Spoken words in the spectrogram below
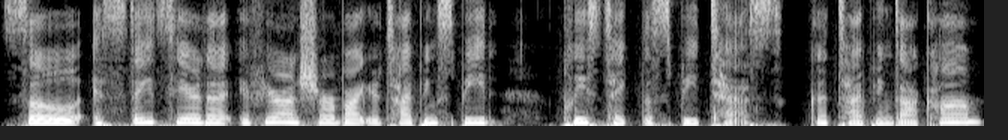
So it states here that if you're unsure about your typing speed, please take the speed test. Goodtyping.com.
